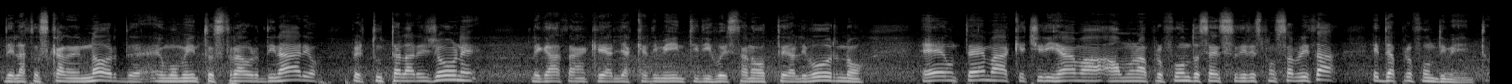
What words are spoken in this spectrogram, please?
della Toscana del Nord, è un momento straordinario per tutta la regione, legata anche agli accadimenti di questa notte a Livorno. È un tema che ci richiama a un profondo senso di responsabilità e di approfondimento.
